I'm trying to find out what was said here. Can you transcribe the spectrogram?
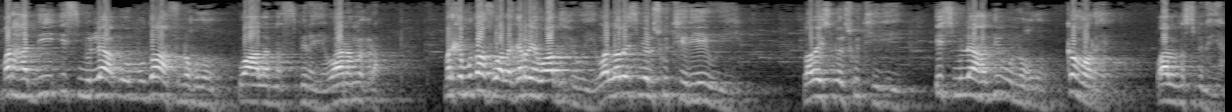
mar haddii ismu laa uu mudaaf noqdo waa la nasbinaya waana mucrab. Marka mudaaf waa la garanaya waadix wey waa laba ismi oo la isku tiiriyey wey laba ismi oo la isku tiiriyey. Ismu laa haddii uu noqdo ka hore waa la nasbinaya.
